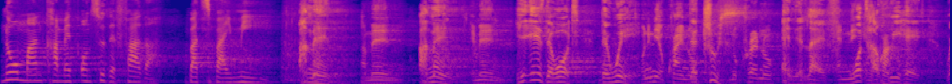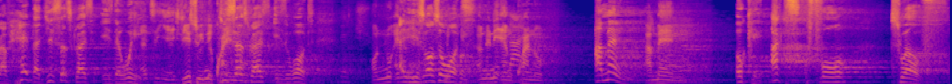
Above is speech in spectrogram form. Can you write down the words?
No man cometh unto the Father but by me. Amen. amen Amen. amen He is the what? The way, ɔne ne ɛkwan no the truth, and the life. What have we heard? We have heard that Jesus Christ is the way. Jesus Christ is what? And he's also what? Amen. amen Okay, Acts 4 12.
